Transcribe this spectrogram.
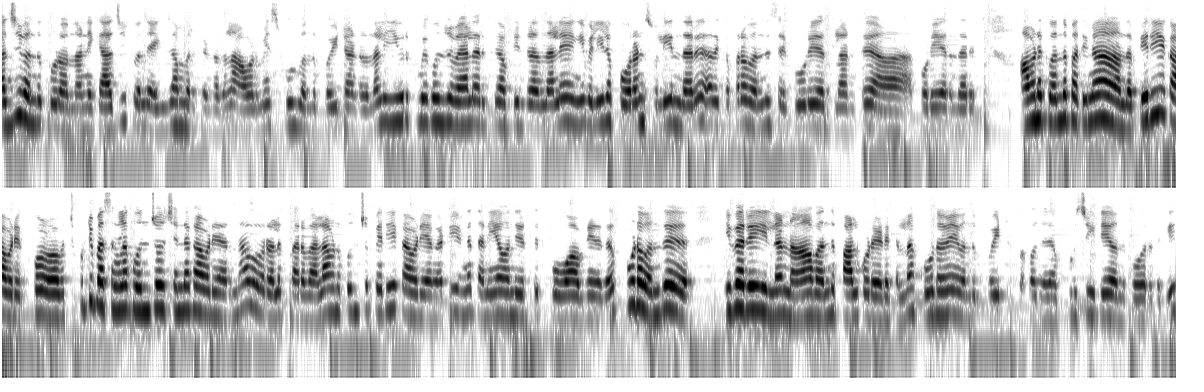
அஜி வந்து கூட வந்தான். அன்னைக்கு அஜிக்கு வந்து எக்ஸாம் இருக்குன்றதுனால அவனுமே ஸ்கூல் வந்து போயிட்டான்றதுனால, இவருக்குமே கொஞ்சம் வேலை இருக்கு அப்படின்றதுனால எங்கேயும் வெளியில போறேன்னு சொல்லியிருந்தாரு. அதுக்கப்புறம் வந்து சரி கூடயே இருக்கலான்ட்டு கூடயே இருந்தாரு. அவனுக்கு வந்து பார்த்திங்கன்னா அந்த பெரிய காவடி குட்டி பசங்களாம் கொஞ்சம் சின்ன காவடியா இருந்தா ஓரளவுக்கு பரவாயில்ல அவனுக்கு கொஞ்சம் பெரிய காவடியாங்காட்டி எங்க தனியா வந்து எடுத்துட்டு போவா அப்படின்றத கூட வந்து இவரே இல்ல நான் வந்து பால் கூட எடுக்கலாம் கூடவே வந்து போயிட்டு இருப்பேன். கொஞ்சம் புடிச்சுக்கிட்டே வந்து போறதுக்கு.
